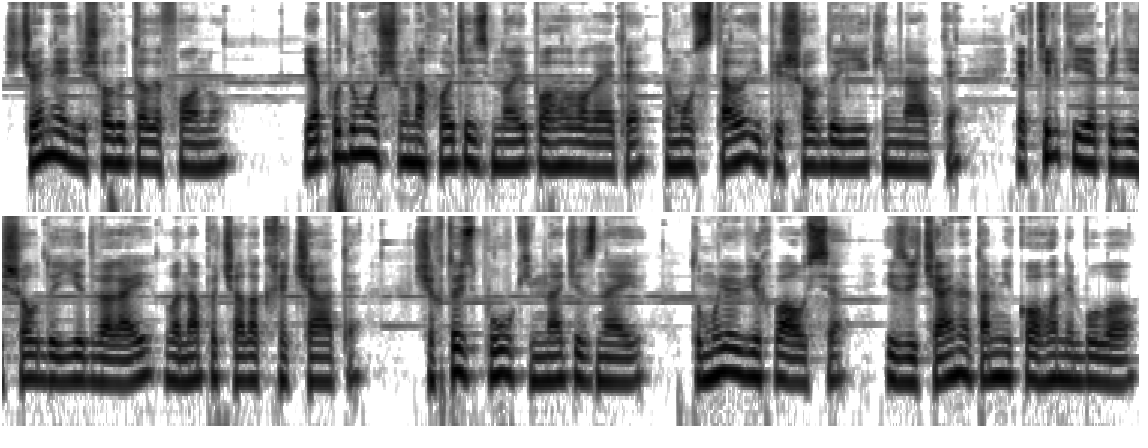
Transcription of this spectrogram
Щойно я дійшов до телефону. Я подумав, що вона хоче зі мною поговорити, тому встав і пішов до її кімнати. Як тільки я підійшов до її дверей, вона почала кричати, що хтось був у кімнаті з нею, тому я увірвався, і, звичайно, там нікого не було.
